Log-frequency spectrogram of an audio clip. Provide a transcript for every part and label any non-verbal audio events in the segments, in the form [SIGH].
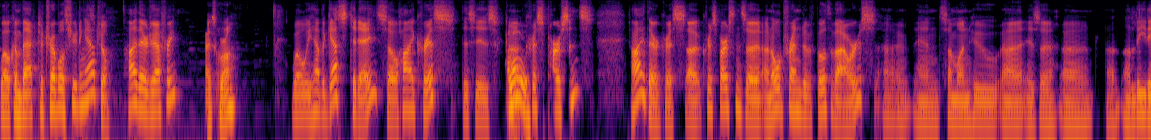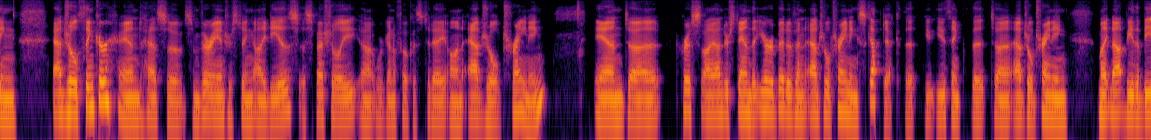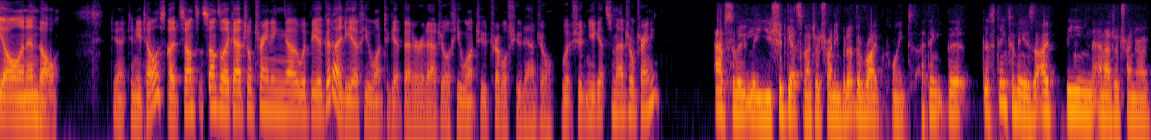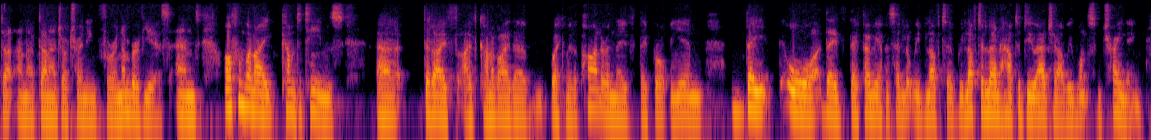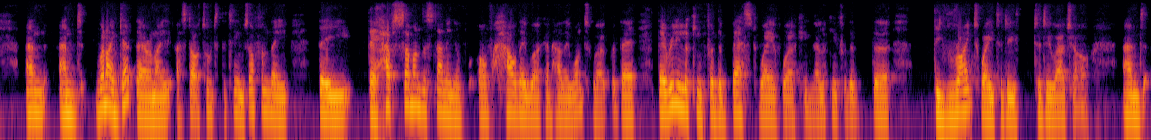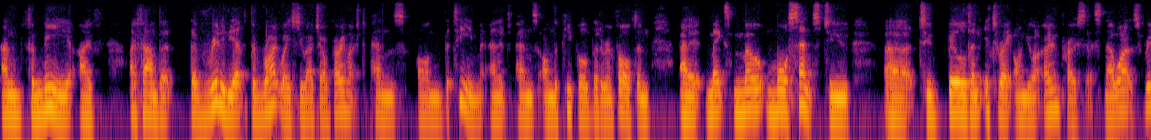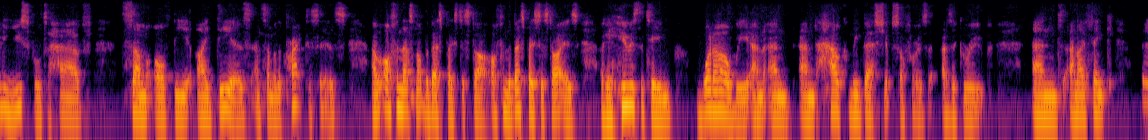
Welcome back to Troubleshooting Agile. Hi there, Jeffrey. Hi, Squirrel. Well, we have a guest today. So, hi, Chris. This is uh, Chris Parsons. Hi there, Chris. Uh, Chris Parsons, uh, an old friend of both of ours, uh, and someone who uh, is a, a, a, leading agile thinker and has uh, some very interesting ideas. Especially, we're going to focus today on agile training. And Chris, I understand that you're a bit of an agile training skeptic. That you, you think that agile training might not be the be all and end all. Can you tell us? It sounds sounds like agile training uh, would be a good idea if you want to get better at agile. If you want to troubleshoot agile, what, shouldn't you get some agile training? Absolutely, you should get some agile training, but at the right point. I think the the thing for me is that I've been an agile trainer. I've done and I've done agile training for a number of years, and often when I come to teams. Uh, that I've I've kind of either working with a partner and they've they've brought me in, they or they've they phoned me up and said, look, we'd love to we'd love to learn how to do agile. We want some training, and and when I get there and I, I start talking to the teams, often they they they have some understanding of, of how they work and how they want to work, but they're they're really looking for the best way of working. They're looking for the the, the right way to do to do agile. And and for me, I've I found that the really the, the right way to do agile very much depends on the team and it depends on the people that are involved and and it makes more more sense to uh, to build and iterate on your own process. Now, while it's really useful to have some of the ideas and some of the practices, um, often that's not the best place to start. Often the best place to start is okay, who is the team? What are we? And and and how can we best ship software as, as a group? And and I think uh,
